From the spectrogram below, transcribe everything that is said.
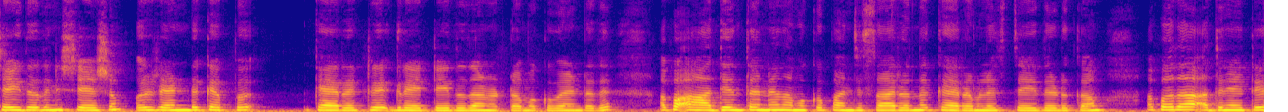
ചെയ്തതിന് ശേഷം ഒരു രണ്ട് കപ്പ് ക്യാരറ്റ് ഗ്രേറ്റ് ചെയ്തതാണ് കേട്ടോ നമുക്ക് വേണ്ടത്. അപ്പോൾ ആദ്യം തന്നെ നമുക്ക് പഞ്ചസാര ഒന്ന് കാരമലൈസ് ചെയ്തെടുക്കാം. അപ്പോൾ അത് അതിനായിട്ട്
